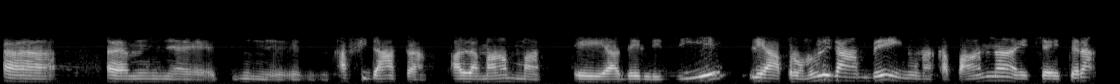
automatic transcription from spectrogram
uh, um, eh, affidata alla mamma e a delle zie, le aprono le gambe in una capanna, eccetera,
